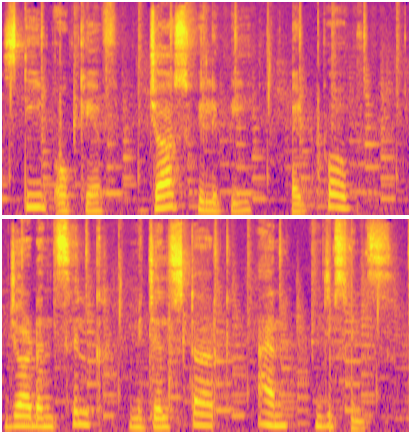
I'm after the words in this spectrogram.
Steve O'Keefe, Josh Philippe, White Pope, Jordan Silk, Mitchell Starc, and Jim Smith.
